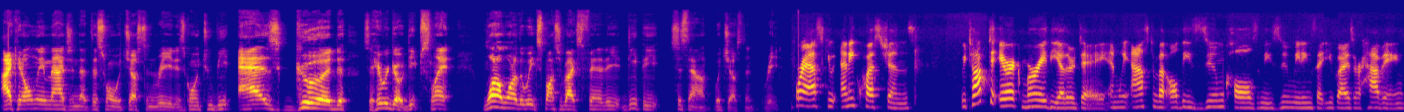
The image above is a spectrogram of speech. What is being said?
I can only imagine that this one with Justin Reid is going to be as good. So here we go, deep slant. One on one of the week, sponsored by Xfinity. DP sits down with Justin Reid. Before I ask you any questions, we talked to Eric Murray the other day and we asked him about all these Zoom calls and these Zoom meetings that you guys are having.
